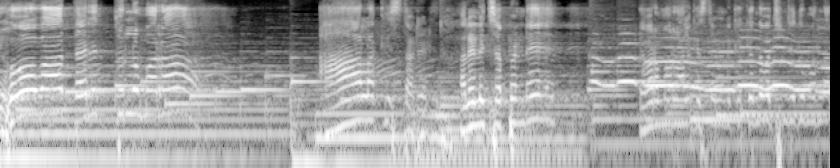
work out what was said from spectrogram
యహోవా దరిద్రులు మరా ఆలకిస్తాడండి అలా చెప్పండి. ఎవరు మరో ఆలకిస్తాడండి? కింద వచ్చి చదువు మరలా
